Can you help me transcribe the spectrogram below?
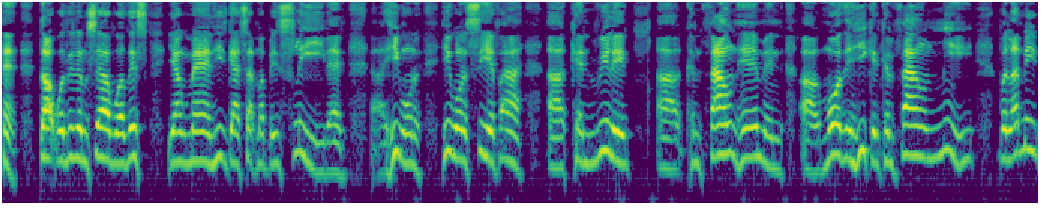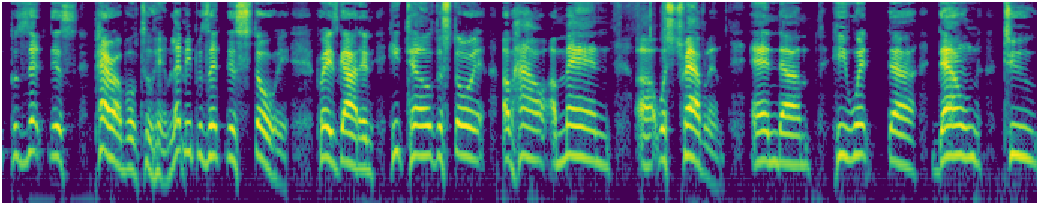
thought within himself, well, this young man, he's got something up his sleeve, and uh, he want to he want to see if I uh, can really uh, confound him and uh, more than he can confound me. But let me present this parable to him. Let me present this story. Praise God. And he tells the story of how a man uh, was traveling and um, he went uh, down to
